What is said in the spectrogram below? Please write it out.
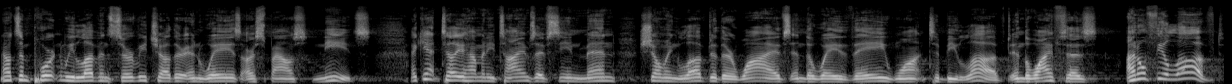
Now, it's important we love and serve each other in ways our spouse needs. I can't tell you how many times I've seen men showing love to their wives in the way they want to be loved. And the wife says, I don't feel loved.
